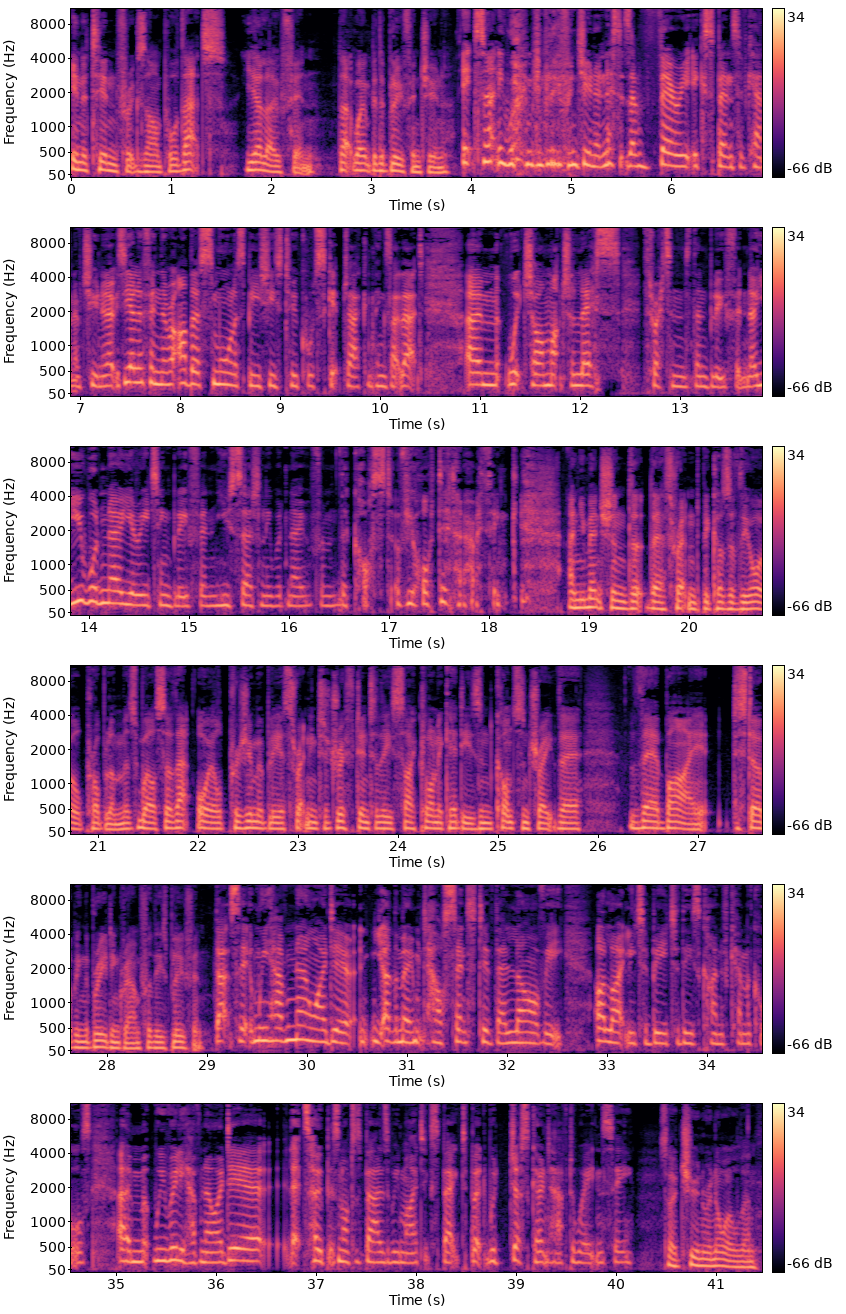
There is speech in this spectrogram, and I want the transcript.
in a tin, for example, that's yellowfin. That won't be the bluefin tuna. It certainly won't be bluefin tuna unless it's a very expensive can of tuna. No, it's yellowfin. There are other smaller species too called skipjack and things like that, um, which are much less threatened than bluefin. Now, you would know you're eating bluefin. You certainly would know from the cost of your dinner, I think. And you mentioned that they're threatened because of the oil problem as well. So that oil presumably is threatening to drift into these cyclonic eddies and concentrate there thereby disturbing the breeding ground for these bluefin. That's it, and we have no idea at the moment how sensitive their larvae are likely to be to these kind of chemicals. Um, we really have no idea. Let's hope it's not as bad as we might expect, but we're just going to have to wait and see. So tuna in oil then.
